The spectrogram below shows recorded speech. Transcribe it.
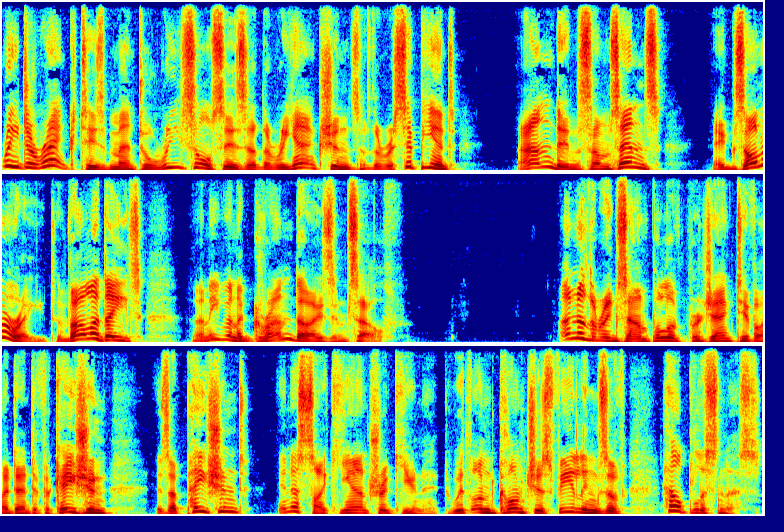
redirect his mental resources at the reactions of the recipient, and, in some sense, exonerate, validate, and even aggrandize himself. Another example of projective identification is a patient in a psychiatric unit with unconscious feelings of helplessness,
